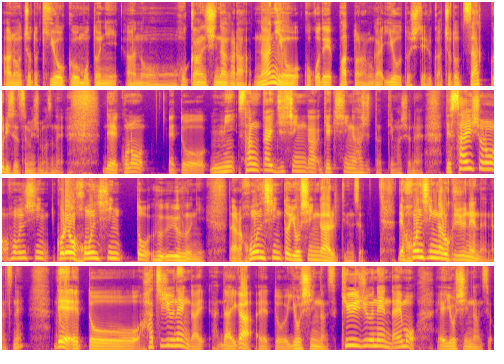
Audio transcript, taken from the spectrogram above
あの、ちょっと記憶をもとに、あの、保管しながら、何をここでパットナムが言おうとしているか、ちょっとざっくり説明しますね。で、この、えっと、3回地震が、激震が走ったって言いましたね。で、最初の本震、これを本震というふうに、だから本震と余震があるって言うんですよ。で、本震が60年代なんですね。で、えっと、80年代が、えっと、余震なんです。90年代も、えー、余震なんですよ。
